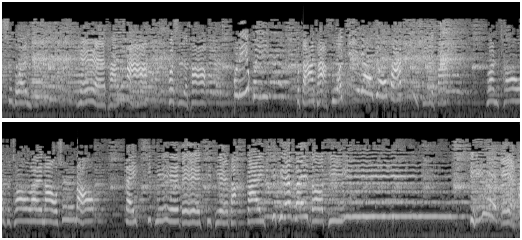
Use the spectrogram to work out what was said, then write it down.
吃顿热汤茶。可是他不理会，不搭茬，说急了就把脾气发，俺吵是吵来闹是闹。该体贴的体贴他，该体贴还得体贴他。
